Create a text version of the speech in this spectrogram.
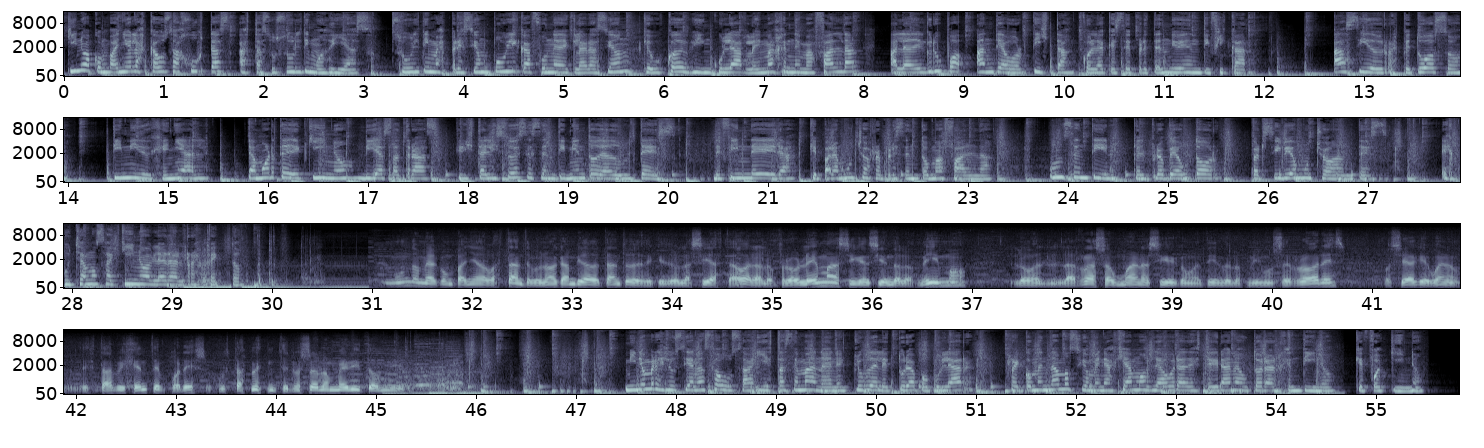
Kino acompañó las causas justas hasta sus últimos días. Su última expresión pública fue una declaración que buscó desvincular la imagen de Mafalda a la del grupo antiabortista con la que se pretendió identificar. Ácido y respetuoso, tímido y genial, la muerte de Quino, días atrás, cristalizó ese sentimiento de adultez, de fin de era, que para muchos representó Mafalda. Un sentir que el propio autor percibió mucho antes. Escuchamos a Quino hablar al respecto. El mundo me ha acompañado bastante, porque no ha cambiado tanto desde que yo lo hacía hasta ahora. Los problemas siguen siendo los mismos, la raza humana sigue cometiendo los mismos errores. O sea que bueno, está vigente por eso, justamente, no solo mérito mío. Mi nombre es Luciana Sousa y esta semana en el Club de Lectura Popular recomendamos y homenajeamos la obra de este gran autor argentino, que fue Quino.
